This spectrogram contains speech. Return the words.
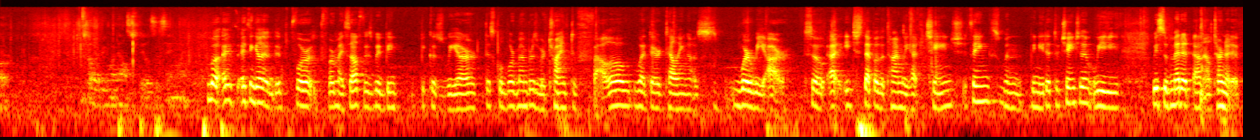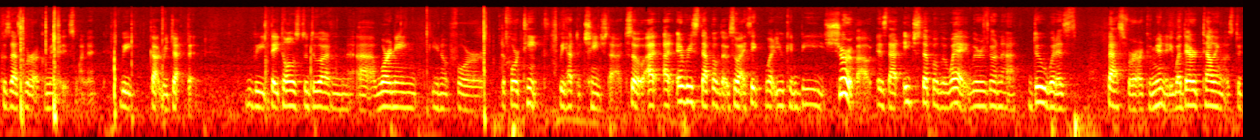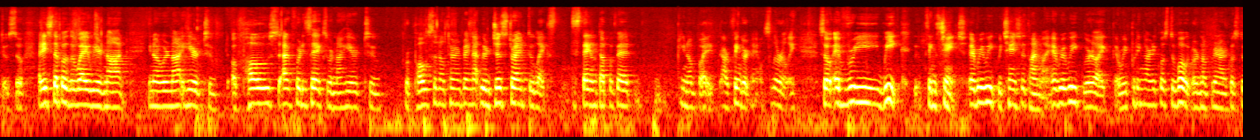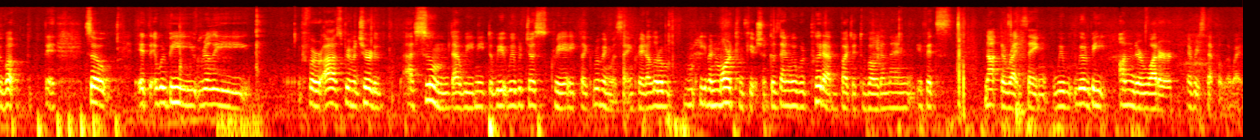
All right. So everyone else feels the same way? Well, I, I think uh, for, for myself is we've been, because we are the school board members, we're trying to follow what they're telling us where we are. So at each step of the time, we had to change things when we needed to change them. We, we submitted an alternative, because that's where our communities wanted. We got rejected. We, they told us to do an, uh, warning, you know, for the fourteenth. We had to change that. So at, at every step of the, so I think what you can be sure about is that each step of the way, we're gonna do what is best for our community, what they're telling us to do. So at each step of the way, we're not, you know, we're not here to oppose Act forty-six, we're not here to propose an alternative. We're just trying to like stay on top of it, you know, by our fingernails, literally. So every week, things change. Every week, we change the timeline. Every week, we're like, are we putting articles to vote or not putting articles to vote? So it, it would be really, for us, premature to assume that we need to, we, we would just create, like Ruben was saying, create a little, m- even more confusion, because then we would put a budget to vote, and then if it's not the right thing, we, we would be underwater every step of the way.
